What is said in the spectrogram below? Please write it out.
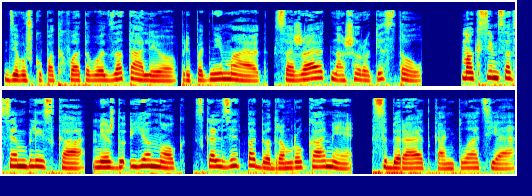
Девушку подхватывают за талию, приподнимают, сажают на широкий стол. Максим совсем близко, между ее ног, скользит по бедрам руками, собирает ткань платья.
